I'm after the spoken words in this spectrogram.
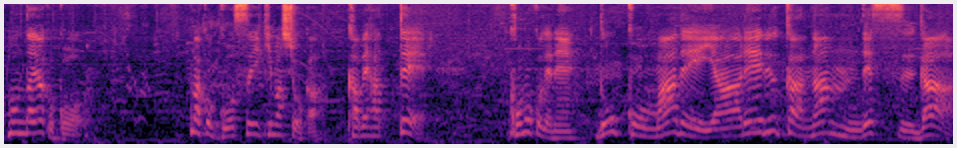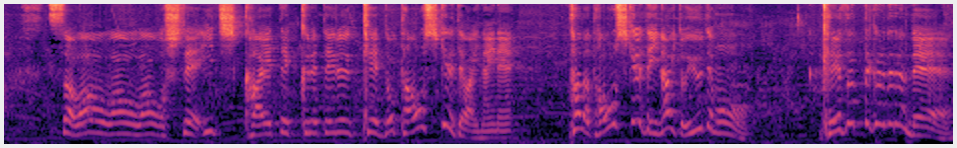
問題はここ。まあ、こう、5水行きましょうか。壁張って、この子でね、どこまでやれるかなんですが、さあ、ワオワオワオして、位置変えてくれてるけど、倒しきれてはいないね。ただ、倒しきれていないと言うても、削ってくれてるんで、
